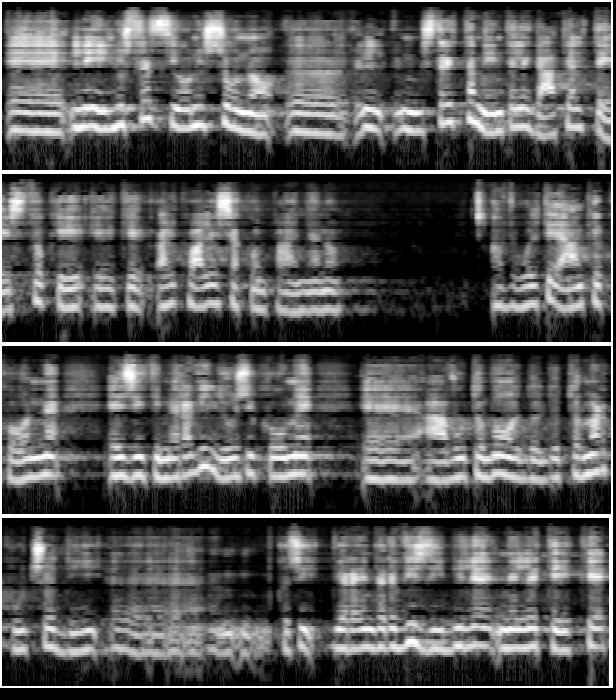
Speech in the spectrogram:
Eh, le illustrazioni sono eh, strettamente legate al testo che, eh, che, al quale si accompagnano a volte anche con esiti meravigliosi come eh, ha avuto modo il dottor Marcuccio di, eh, così, di rendere visibile nelle teche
